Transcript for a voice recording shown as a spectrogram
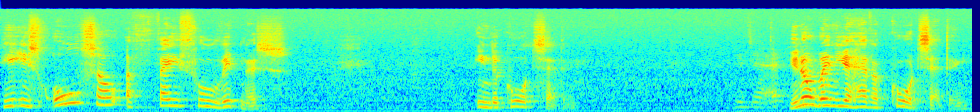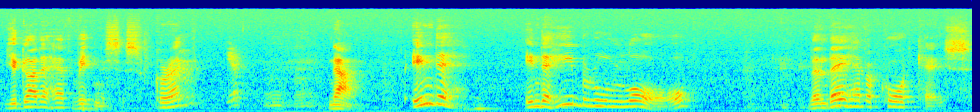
He is also a faithful witness in the court setting. You know, when you have a court setting, you gotta have witnesses, correct? Yep. Mm-hmm. Now, in the in the Hebrew law, when they have a court case,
